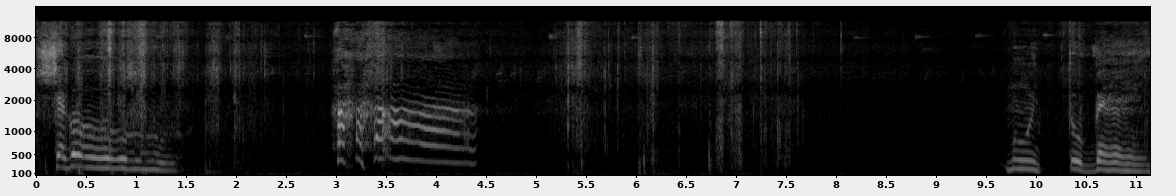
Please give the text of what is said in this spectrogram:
Chegou! Ha, ha, ha! Muito bem!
